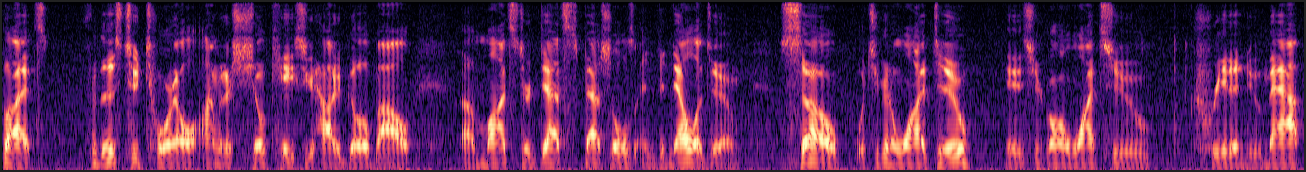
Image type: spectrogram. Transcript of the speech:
But for this tutorial, I'm going to showcase you how to go about uh, monster death specials in Vanilla Doom. So, what you're going to want to do is you're going to want to create a new map.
